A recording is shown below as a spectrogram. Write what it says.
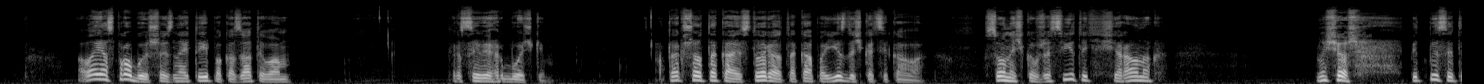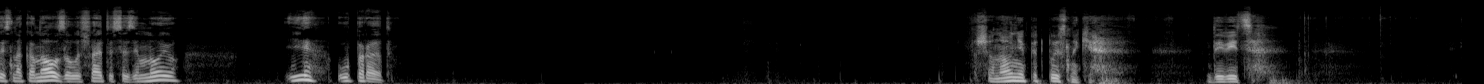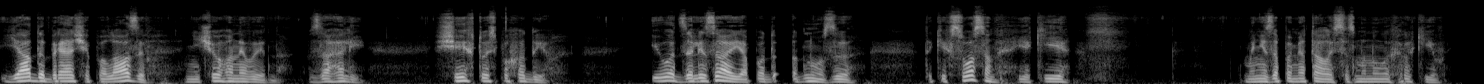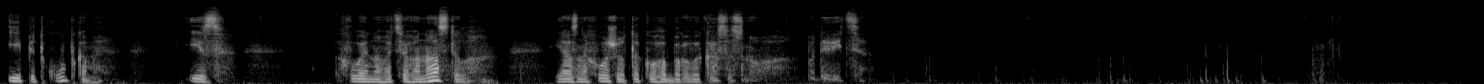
Але я спробую щось знайти і показати вам красиві грибочки. Так що така історія, така поїздочка цікава. Сонечко вже світить, ще ранок. Ну що ж, підписуйтесь на канал, залишайтеся зі мною. І уперед. Шановні підписники, дивіться. Я добряче полазив, нічого не видно. Взагалі. Ще й хтось походив. І от залізаю я під одну з таких сосен, які мені запам'яталися з минулих років, і під кубками, із хвойного цього настилу я знаходжу такого боровика соснового. Подивіться.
